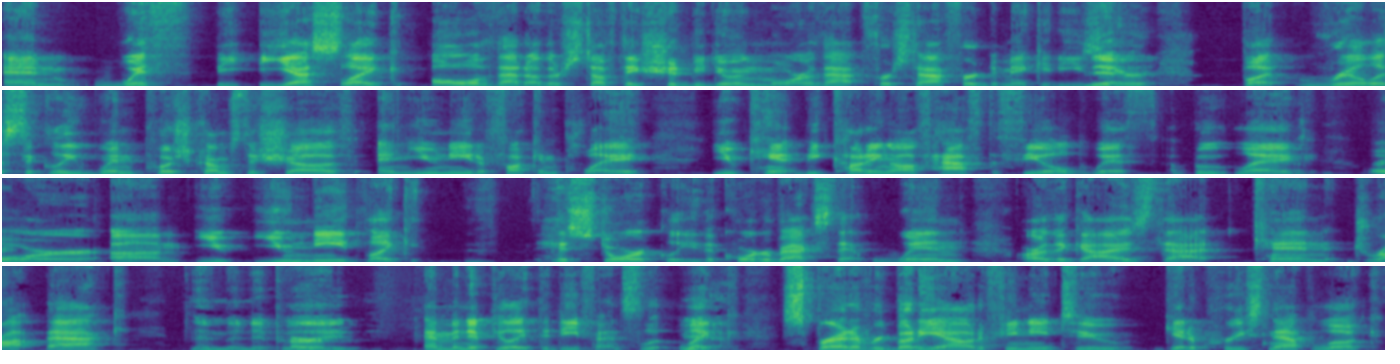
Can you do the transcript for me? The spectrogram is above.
and with yes, like all of that other stuff, they should be doing more of that for Stafford to make it easier. But realistically, when push comes to shove and you need a fucking play, you can't be cutting off half the field with a bootleg Right. or um, you you need like historically the quarterbacks that win are the guys that can drop back and manipulate. And manipulate the defense. L- Yeah. Like spread everybody out if you need to, get a pre-snap look,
